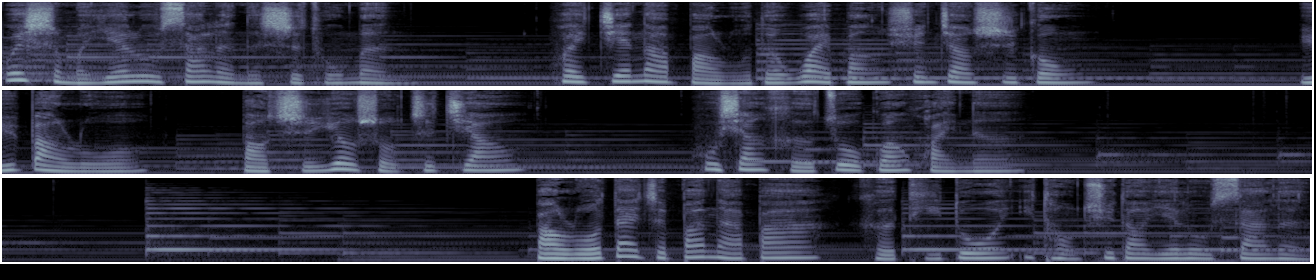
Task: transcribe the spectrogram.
为什么耶路撒冷的使徒们会接纳保罗的外邦宣教事工？与保罗保持右手之交，互相合作关怀呢？保罗带着巴拿巴和提多一同去到耶路撒冷，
